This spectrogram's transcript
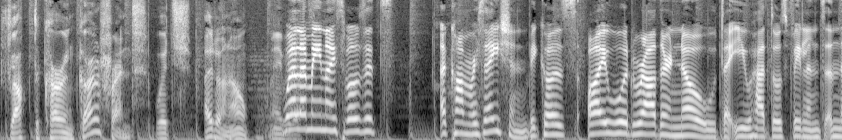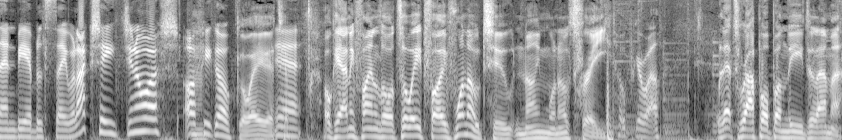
drop the current girlfriend, which I don't know. Maybe Well, I mean, I suppose it's a conversation because I would rather know that you had those feelings and then be able to say, well, actually, do you know what? Off you go. Mm, Go away Yeah. it. Okay, any final thoughts? 085 102 9103. Hope you're well. Let's wrap up on the dilemma.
